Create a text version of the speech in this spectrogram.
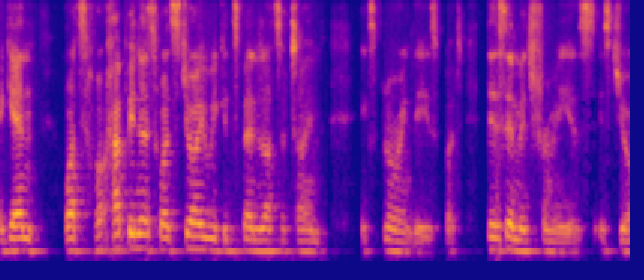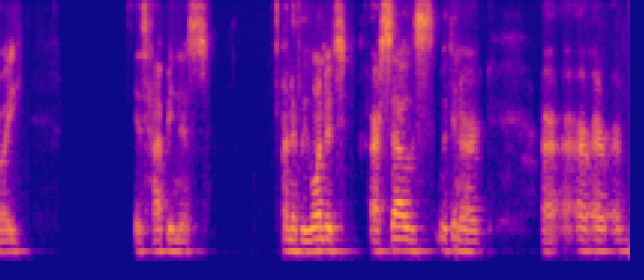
again, what's happiness? What's joy? We could spend lots of time exploring these, but this image for me is is joy, is happiness. And if we want it ourselves within our our, our, our,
